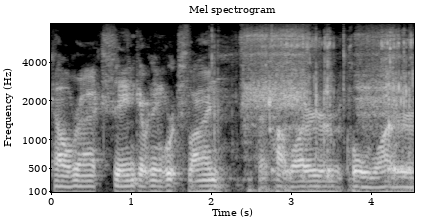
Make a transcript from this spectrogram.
towel rack, sink, everything works fine. Got hot water, cold water.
